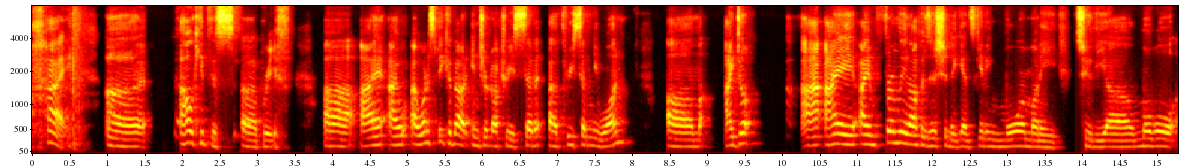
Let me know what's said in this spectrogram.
Hi. Uh, I'll keep this uh, brief. Uh, I, I, I want to speak about introductory seven, uh, 371. Um, I don't. I, I am firmly in opposition against giving more money to the uh, mobile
